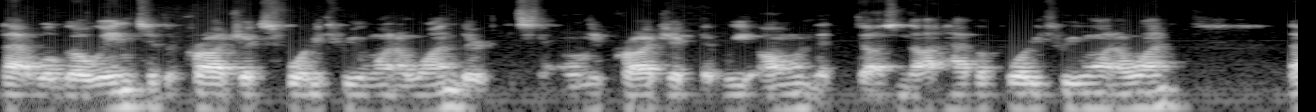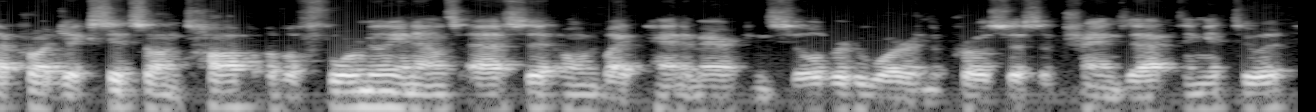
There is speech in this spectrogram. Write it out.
That will go into the project's 43101. There, it's the only project that we own that does not have a 43101. That project sits on top of a 4 million ounce asset owned by Pan American Silver, who are in the process of transacting it to it.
